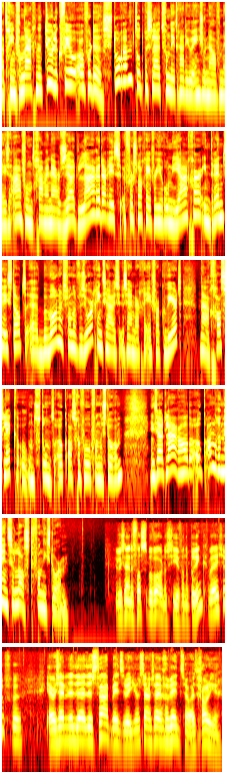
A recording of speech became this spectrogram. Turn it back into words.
Het ging vandaag natuurlijk veel over de storm. Tot besluit van dit Radio 1-journaal van deze avond gaan wij naar Zuid-Laren. Daar is verslaggever Jeroen de Jager. In Drenthe is dat. Eh, bewoners van een verzorgingshuis zijn daar geëvacueerd. Na een gaslek ontstond ook als gevolg van de storm. In Zuid-Laren hadden ook andere mensen last van die storm. Jullie zijn de vaste bewoners hier van de Brink, weet je? Of, uh... Ja, we zijn de, de, de straatmensen, weet je. We zijn gewend zo, uit Groningen.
